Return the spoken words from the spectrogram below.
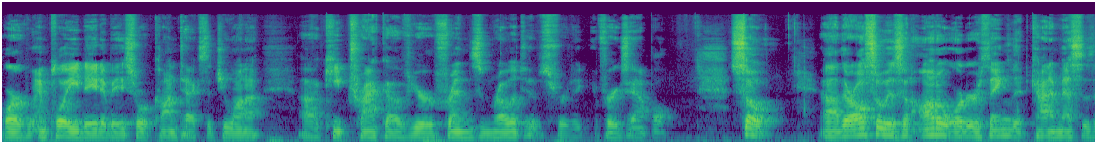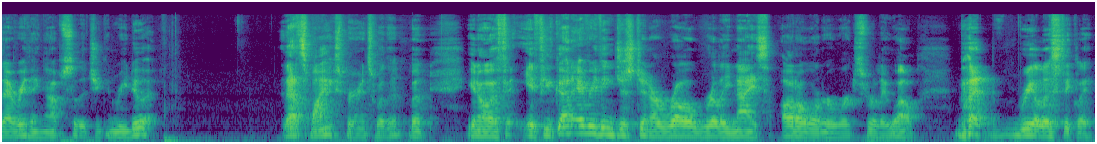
or employee database or contacts that you want to uh, keep track of your friends and relatives, for for example. So uh, there also is an auto order thing that kind of messes everything up so that you can redo it. That's my experience with it. But you know, if if you've got everything just in a row really nice, auto order works really well. But realistically,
